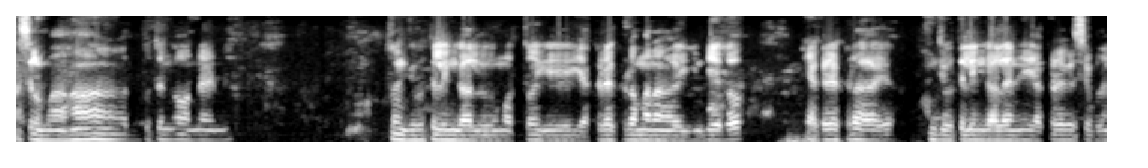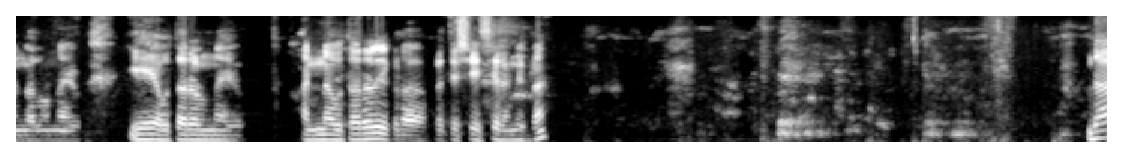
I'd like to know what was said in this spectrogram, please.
అసలు మహా అద్భుతంగా ఉన్నాయండి. మొత్తం జ్యోతిలింగాలు మొత్తం ఎక్కడెక్కడ మన ఇండియాలో ఎక్కడెక్కడ జ్యోతిలింగాలని ఎక్కడెక్కడ శివలింగాలు ఉన్నాయో ఏ అవతారాలు ఉన్నాయో అన్ని అవతారాలు ఇక్కడ ప్రతిష్ట చేశారండి ఇక్కడ. దా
